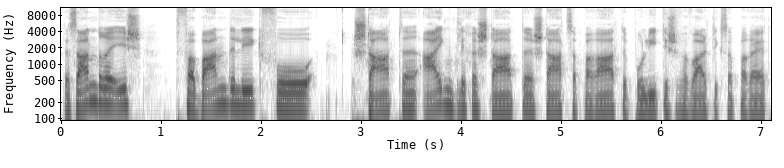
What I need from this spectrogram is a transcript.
Das andere ist die Verbandelung von Staaten, eigentliche Staaten, Staatsapparate, politische Verwaltungsapparat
